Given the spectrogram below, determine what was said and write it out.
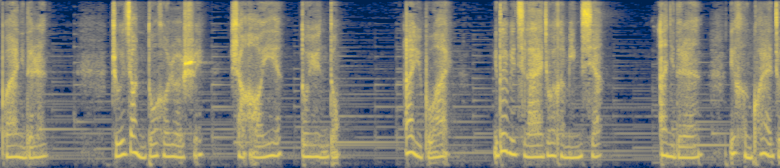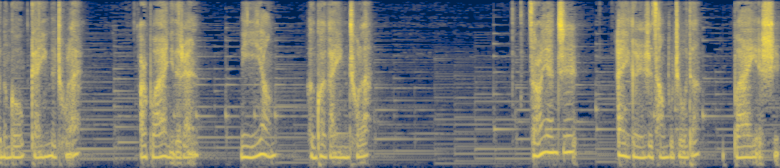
不爱你的人。只会叫你多喝热水，少熬夜，多运动。爱与不爱，你对比起来就会很明显。爱你的人，你很快就能够感应得出来；而不爱你的人，你一样很快感应出来。总而言之，爱一个人是藏不住的，不爱也是。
